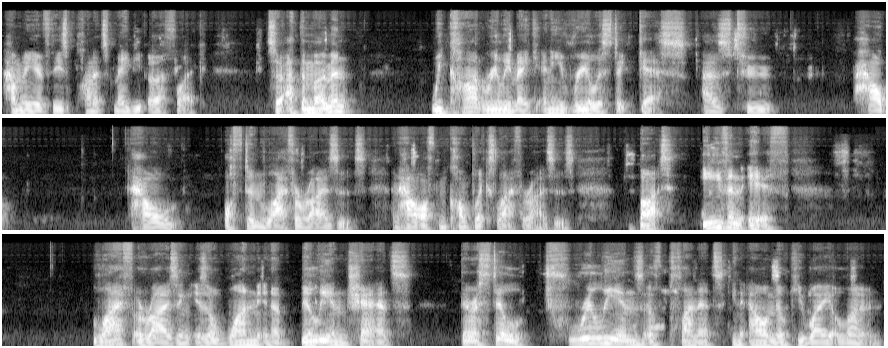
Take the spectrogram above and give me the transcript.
How many of these planets may be Earth like? So at the moment, we can't really make any realistic guess as to how how often life arises and how often complex life arises. But even if life arising is a one in a billion chance, there are still trillions of planets in our Milky Way alone.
